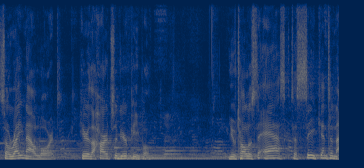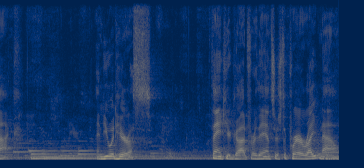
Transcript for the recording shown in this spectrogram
So, right now, Lord, hear the hearts of your people. You've told us to ask, to seek, and to knock, and you would hear us. Thank you, God, for the answers to prayer right now.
